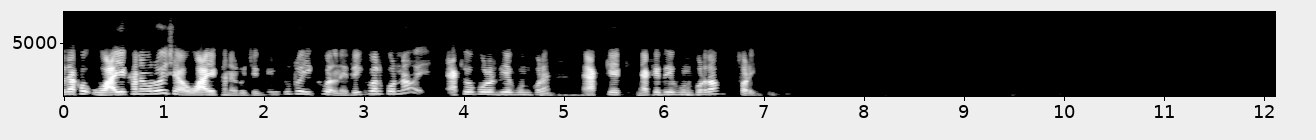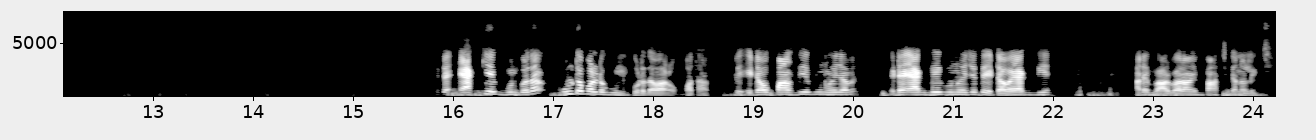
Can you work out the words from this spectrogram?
তো দেখো ওয়াই এখানেও রয়েছে আর ওয়াই এখানে রয়েছে। কিন্তু দুটো ইকুয়াল নেই। তো ইকুয়াল করে নাও একে ওপরে দিয়ে গুণ করে, একে একে দিয়ে গুণ করে দাও। সরি সেটা এককে গুণ করে দাও, উল্টো পাল্টা গুণ করে দেওয়ার কথা। তো এটাও পাঁচ দিয়ে গুণ হয়ে যাবে। এটা এক দিয়ে গুণ হয়েছে তো এটাও এক দিয়ে। আরে বারবার আমি পাঁচ কেন লিখছি?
